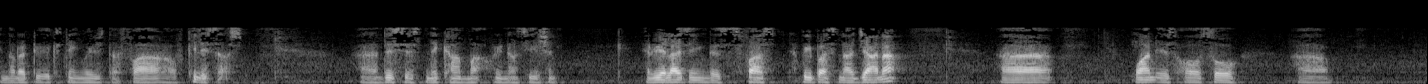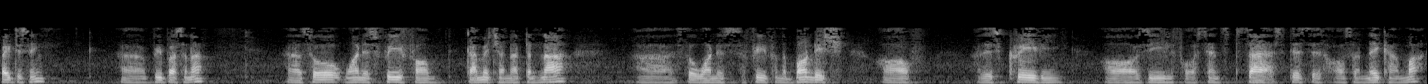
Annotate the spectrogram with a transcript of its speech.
in order to extinguish the fire of kilesas. Uh, this is nekkhamma renunciation. And realizing this first vipassana jhana. Uh, one is also uh, practicing uh, vipassana. Uh, so one is free from kamacchanda tanha. Uh, so one is free from the bondage of this craving or zeal for sense desires. This is also nekkhamma.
